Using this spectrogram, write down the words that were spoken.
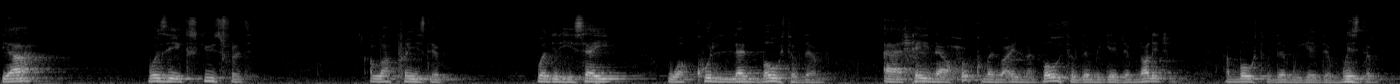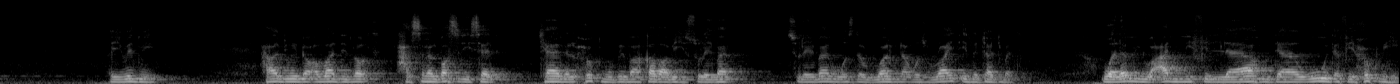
Yeah? Was he excused for it? Allah praised him. What did he say? وَكُلًّا Both of them. آتَيْنَا حُكْمًا وَعِلْمًا Both of them we gave them knowledge and both of them we gave them wisdom. Are you with me? How do we know Allah did not? Hassan al-Basri said, كان الحكم بما قضى به سليمان Sulaiman was the one that was right in the judgment ولم يعنف الله داود في حكمه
